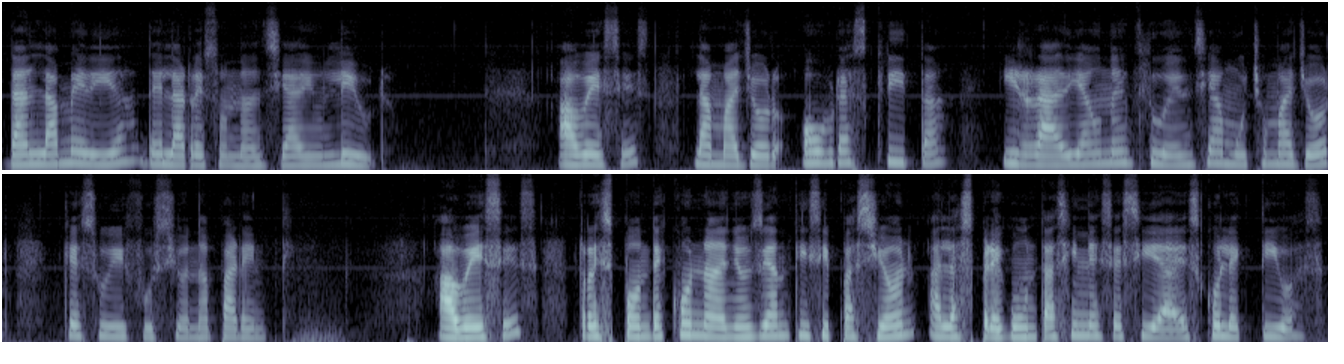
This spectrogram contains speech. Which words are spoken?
dan la medida de la resonancia de un libro. A veces, la mayor obra escrita irradia una influencia mucho mayor que su difusión aparente. A veces responde con años de anticipación a las preguntas y necesidades colectivas,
